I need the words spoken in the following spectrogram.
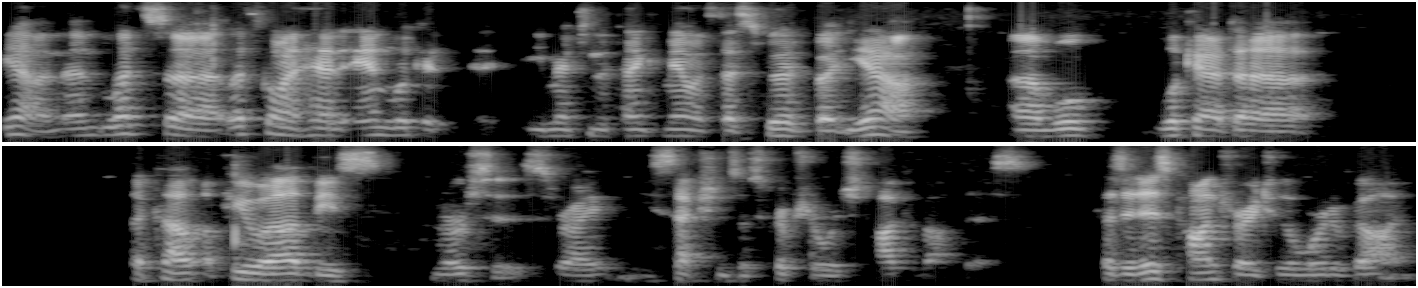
yeah, and then let's uh, let's go ahead and look at. You mentioned the Ten Commandments. That's good, but yeah, um, we'll look at uh, a, a few of these verses, right? These sections of Scripture which talk about this, because it is contrary to the Word of God.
